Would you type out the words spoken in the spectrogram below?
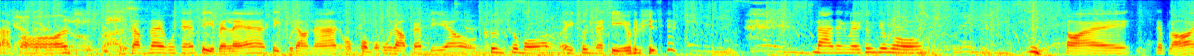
ลาก่อน gathers ผม no จำได้คุณแทนตีไปแล้วติคูลดาวน์นานของผมก็คูลดาวน์แป๊บเดียว ครึ่งชั่วโมงเอ้ยครึ่งนาทีมันผิดนานจังเลยครึ่งชั่วโมงอืมต่อยเรียบร้อย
